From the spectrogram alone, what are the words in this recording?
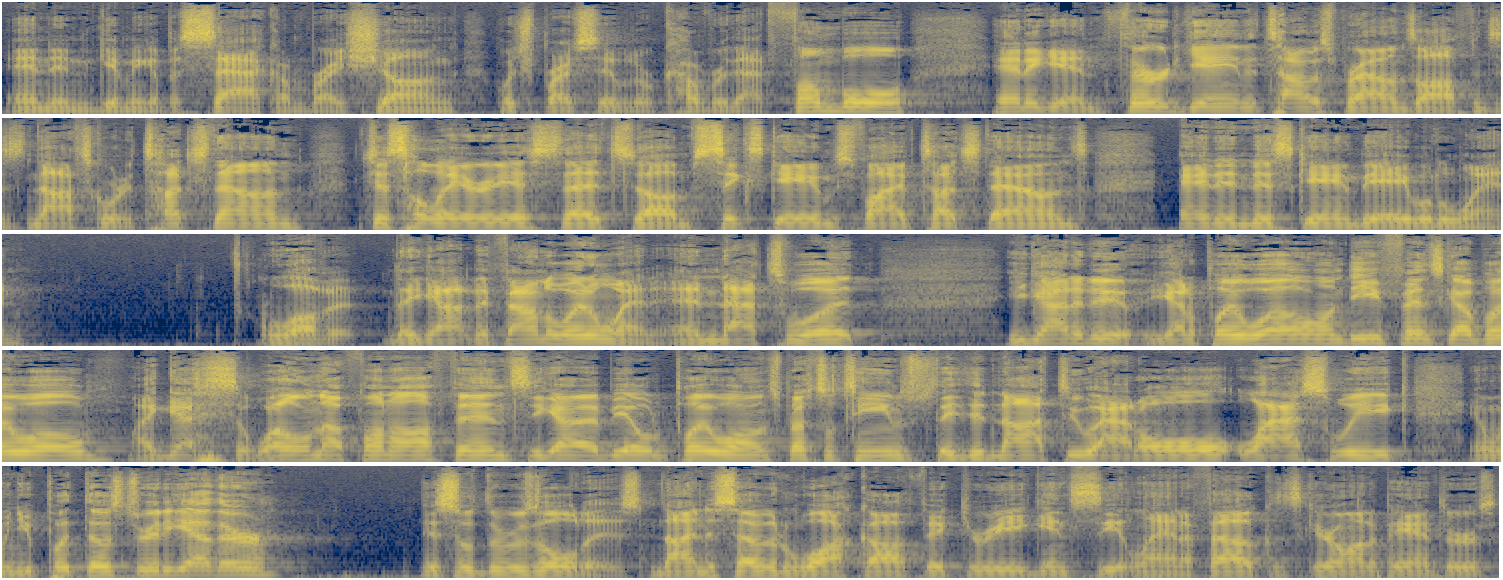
and then giving up a sack on Bryce Young, which Bryce was able to recover that fumble. And again, third game, the Thomas Brown's offense has not scored a touchdown. Just hilarious. That's um, six games, five touchdowns, and in this game, they're able to win. Love it. They got they found a way to win, and that's what you got to do. You got to play well on defense. Got to play well, I guess, well enough on offense. You got to be able to play well on special teams, which they did not do at all last week. And when you put those three together, this is what the result is: nine to seven walk off victory against the Atlanta Falcons. Carolina Panthers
